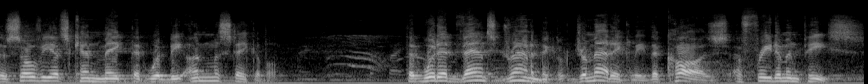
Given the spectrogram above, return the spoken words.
the Soviets can make that would be unmistakable, that would advance dramatically the cause of freedom and peace.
